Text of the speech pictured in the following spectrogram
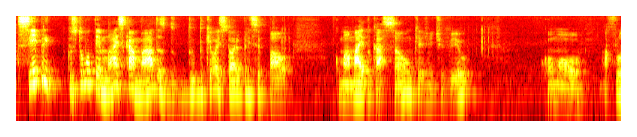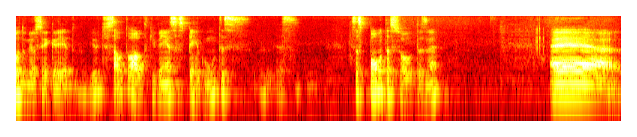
sempre costumam ter mais camadas do, do, do que a história principal. Como a má educação que a gente viu, como a flor do meu segredo e o de salto alto, que vem essas perguntas, essas pontas soltas, né? É,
